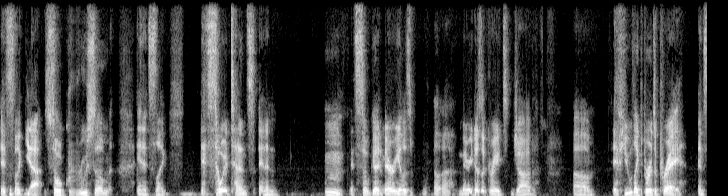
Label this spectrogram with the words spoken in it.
it's like yeah so gruesome and it's like it's so intense and mm, it's so good mary Elizabeth, uh, mary does a great job um if you liked birds of prey and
